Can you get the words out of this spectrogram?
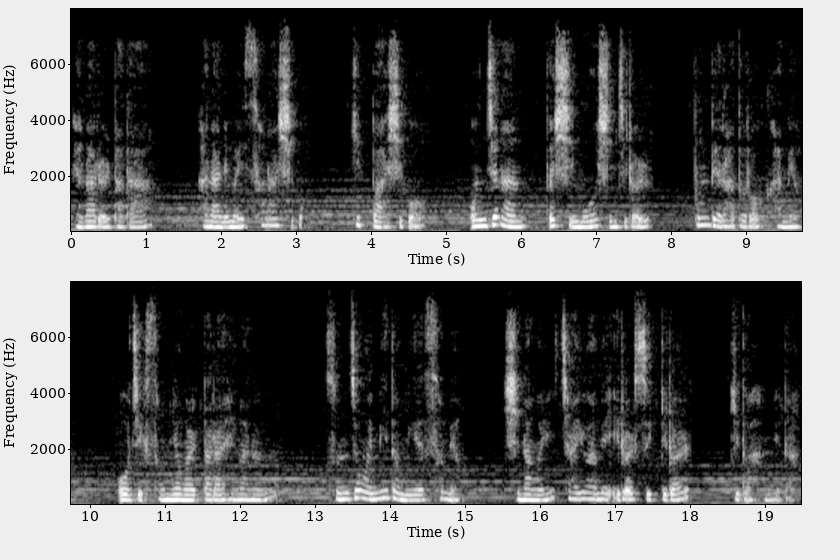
변화를 받아 하나님의 선하시고 기뻐하시고 온전한 뜻이 무엇인지를 분별하도록 하며 오직 성령을 따라 행하는 순종의 믿음 위에 서며 신앙의 자유함에 이를 수 있기를 기도합니다.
